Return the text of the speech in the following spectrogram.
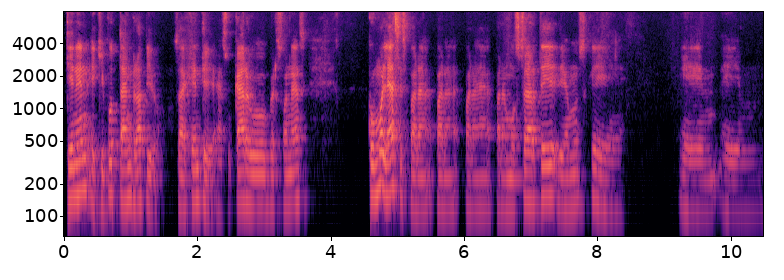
tienen equipo tan rápido. O sea, gente a su cargo, personas. ¿Cómo le haces para, para, para, para mostrarte, digamos que, em, em,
